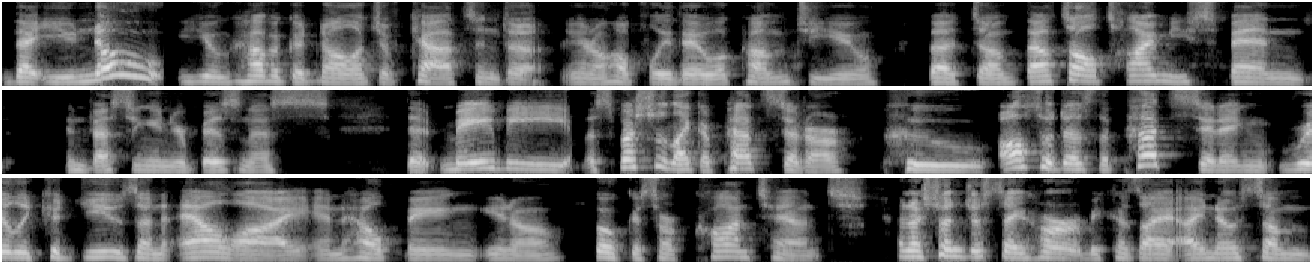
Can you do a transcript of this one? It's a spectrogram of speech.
that you know you have a good knowledge of cats and to, you know, hopefully they will come to you. But um, that's all time you spend investing in your business that maybe especially like a pet sitter who also does the pet sitting really could use an ally in helping you know focus her content and i shouldn't just say her because i, I know some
